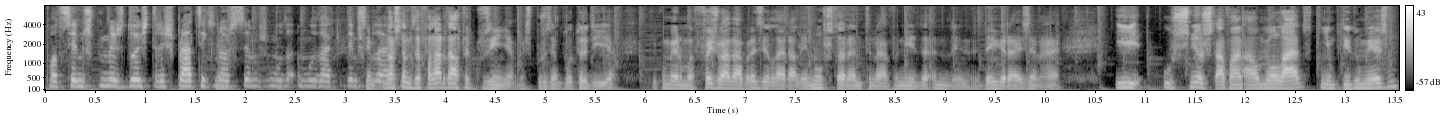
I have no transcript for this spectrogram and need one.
Pode ser nos primeiros dois, três pratos em que Sim. nós temos muda, mudar, temos Sim, que mudar. nós aqui. estamos a falar da alta cozinha, mas, por exemplo, outro dia fui comer uma feijoada à brasileira ali num restaurante na avenida da igreja, não é? E os senhores estavam ao meu lado, tinham pedido o mesmo,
